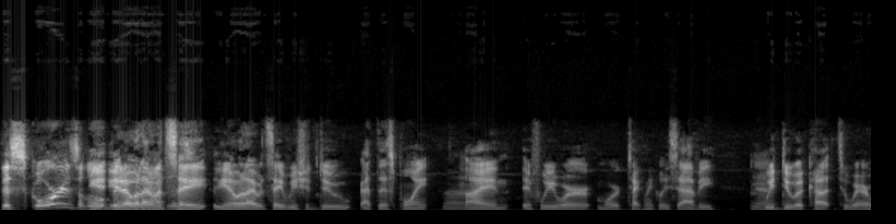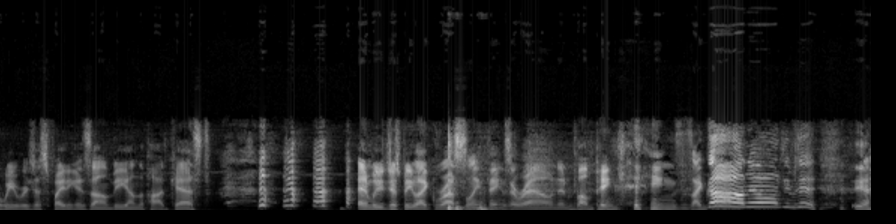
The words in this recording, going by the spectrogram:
The score is a little you, bit. you know what I would say? You know what I would say we should do at this point? Uh, I if we were more technically savvy, yeah. we'd do a cut to where we were just fighting a zombie on the podcast. and we'd just be like rustling things around and bumping things. It's like, oh no, yeah.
